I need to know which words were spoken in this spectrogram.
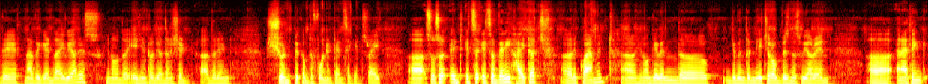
they navigate the IVRS, you know, the agent on the other end, other end should pick up the phone in 10 seconds, right? Uh, so so it, it's, a, it's a very high touch uh, requirement, uh, you know, given the, given the nature of business we are in. And I think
